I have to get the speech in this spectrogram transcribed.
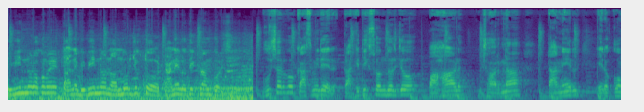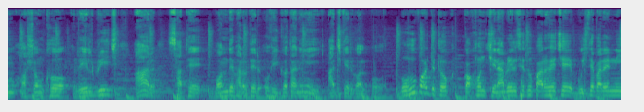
বিভিন্ন রকমের টানে, বিভিন্ন নম্বরযুক্ত টানেল অতিক্রম করছি। ভূস্বর্গ কাশ্মীরের প্রাকৃতিক সৌন্দর্য, পাহাড়, ঝর্ণা, টানেল, এরকম অসংখ্য রেল ব্রিজ আর সাথে বন্দে ভারতের অভিজ্ঞতা নিয়েই আজকের গল্প। বহু পর্যটক কখন চেনাব রেল সেতু পার হয়েছে বুঝতে পারেননি,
